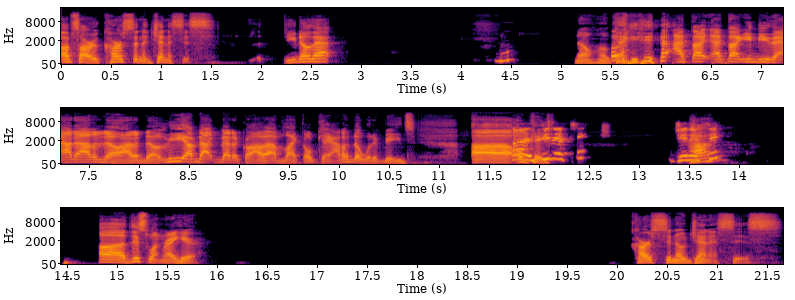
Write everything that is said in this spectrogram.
I'm sorry, carcinogenesis. Do you know that? No. No. Okay. I thought I thought you knew that. I, I don't know. I don't know. Me, I'm not medical. I'm, I'm like, okay, I don't know what it means. Uh, okay. Genetic. Genetic. Uh, this one right here. Carcinogenesis.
